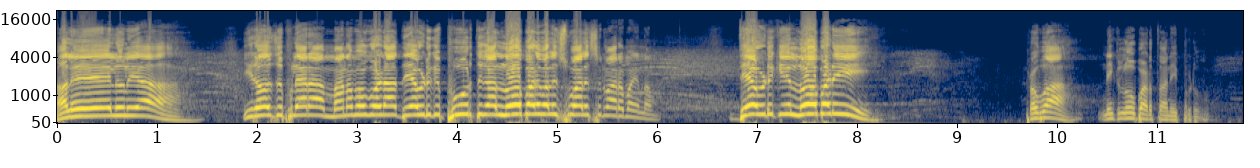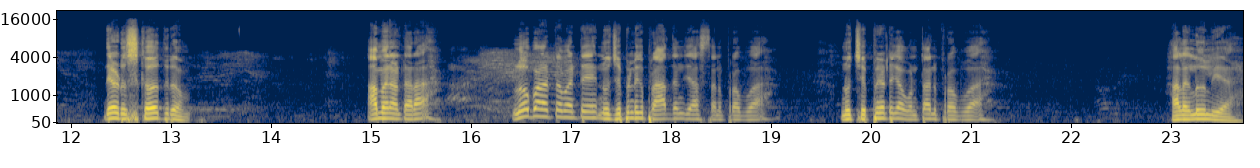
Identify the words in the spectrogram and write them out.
అలేలుయా ఈరోజు పిల్లరా మనము కూడా దేవుడికి పూర్తిగా లోబడవలసి వలసిన వారమైనాం. దేవుడికి లోబడి ప్రభా నీకు లోబడతాను ఇప్పుడు. దేవుడు స్తోత్రం ఆమెను అంటారా? లోబడటం అంటే నువ్వు చెప్పినట్టుగా ప్రార్థన చేస్తాను ప్రభా. నువ్వు చెప్పినట్టుగా ఉంటాను ప్రభువా హలలులియా.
